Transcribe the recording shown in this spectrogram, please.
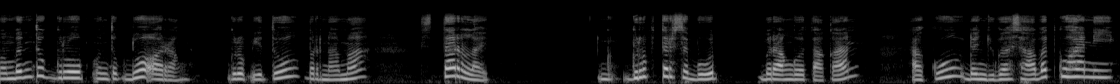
membentuk grup untuk dua orang. Grup itu bernama Starlight. Grup tersebut beranggotakan aku dan juga sahabatku Hani.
